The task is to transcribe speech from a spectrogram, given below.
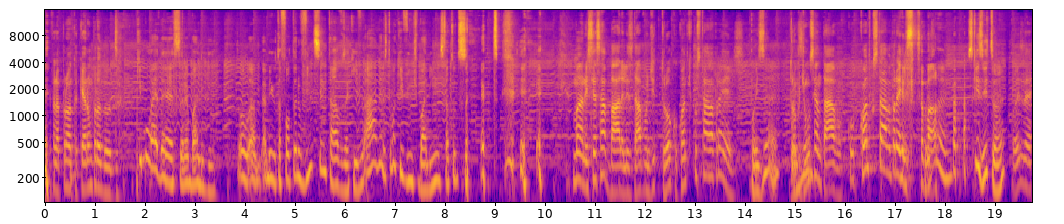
E falar, pronto, eu quero um produto. Que moeda é essa, né, balinha? Amigo, tá faltando 20 centavos aqui, viu? Ah, beleza, toma aqui 20 balinhas, tá tudo certo. Mano, e se essa bala eles davam de troco, quanto que custava pra eles? Pois é. Troco pois de é, um centavo. Qu- Quanto custava pra eles essa pois bala? é. Esquisito, né? Pois é.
